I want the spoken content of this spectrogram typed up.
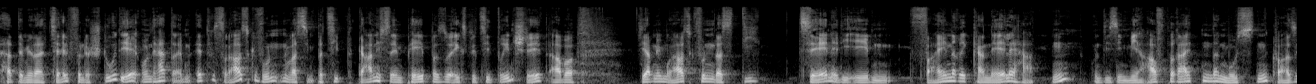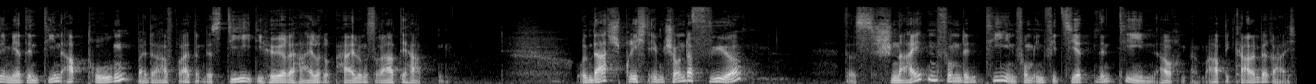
hat er mir erzählt von der Studie und hat etwas rausgefunden, was im Prinzip gar nicht so im Paper so explizit drinsteht, aber sie haben eben rausgefunden, dass die Zähne, die eben feinere Kanäle hatten und die sie mehr aufbereiten dann mussten, quasi mehr Dentin abtrugen bei der Aufbereitung, dass die die höhere Heil Heilungsrate hatten. Und das spricht eben schon dafür, das Schneiden vom Dentin, vom infizierten Dentin, auch im apikalen Bereich,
